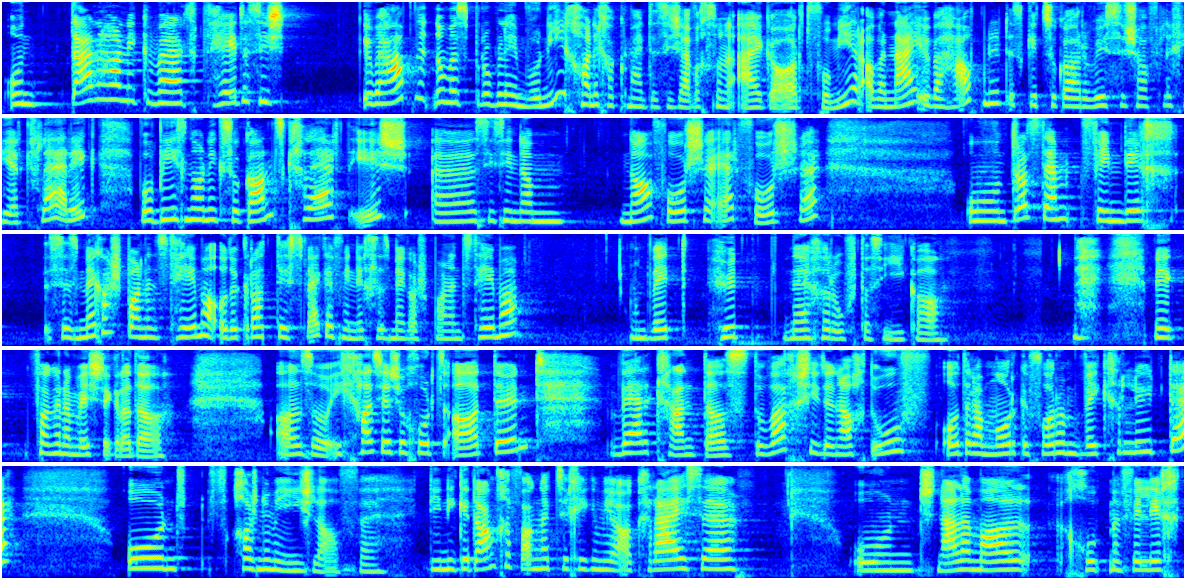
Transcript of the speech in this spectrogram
Und dann habe ich gemerkt, hey, das ist überhaupt nicht nur ein Problem, das ich habe. Ich habe gemeint, das ist einfach so eine eigene Art von mir. Aber nein, überhaupt nicht. Es gibt sogar eine wissenschaftliche Erklärung, wobei es noch nicht so ganz geklärt ist. Äh, sie sind am Nachforschen, Erforschen. Und trotzdem finde ich es ein mega spannendes Thema, oder gerade deswegen finde ich es ein mega spannendes Thema und werde heute näher auf das eingehen. Wir fangen am besten gerade an. Also, ich habe es ja schon kurz angetönt. Wer kennt das? Du wachst in der Nacht auf oder am Morgen vor dem Wecker läuten und kannst nicht mehr einschlafen. Deine Gedanken fangen sich irgendwie an kreisen und schnell einmal kommt man vielleicht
